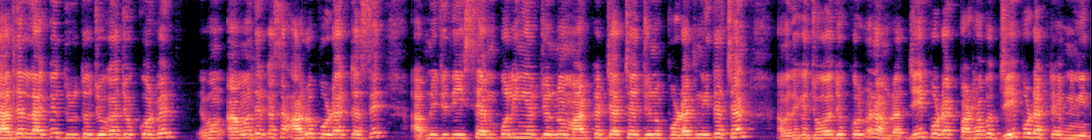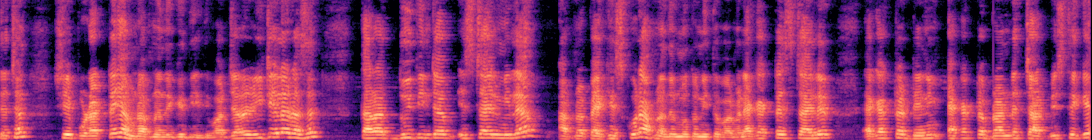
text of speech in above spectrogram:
যাদের লাগবে দ্রুত যোগাযোগ করবেন। এবং আমাদের কাছে আরও প্রোডাক্ট আছে। আপনি যদি স্যাম্পলিং এর জন্য মার্কেট যাচাইয়ের জন্য প্রোডাক্ট নিতে চান, আমাদেরকে যোগাযোগ করবেন। আমরা যেই প্রোডাক্ট পাঠাবো, যেই প্রোডাক্টটা আপনি নিতে চান, সেই প্রোডাক্টটাই আমরা আপনাদেরকে দিয়ে দিব। আর যারা রিটেলার আছেন, তারা দুই তিনটা স্টাইল মিলে আপনার প্যাকেজ করে আপনাদের মতো নিতে পারবেন। এক একটা স্টাইলের এক একটা ডেনিম এক একটা ব্র্যান্ডের চার পিস থেকে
